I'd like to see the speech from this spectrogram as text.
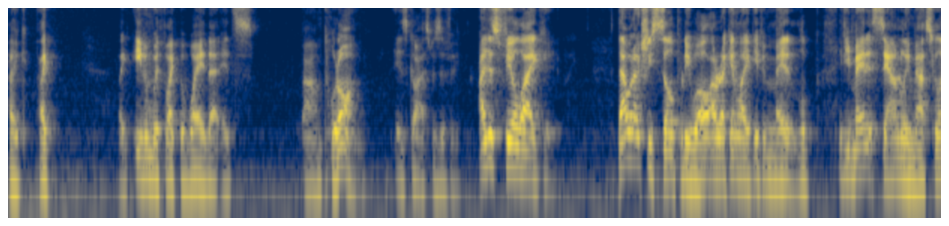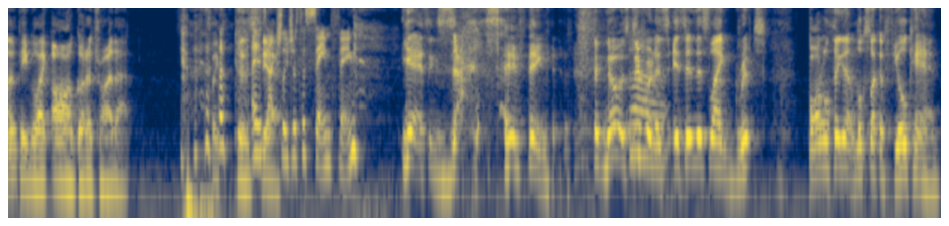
like like like even with like the way that it's um, put on, is guy specific. I just feel like that would actually sell pretty well. I reckon like if you made it look if you made it sound really masculine, people are like, "Oh, I've got to try that." It's like and it's yeah. actually just the same thing. Yeah, it's exactly the same thing. Like, no, it's different. Uh. it's it's in this like gripped bottle thing that looks like a fuel can.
